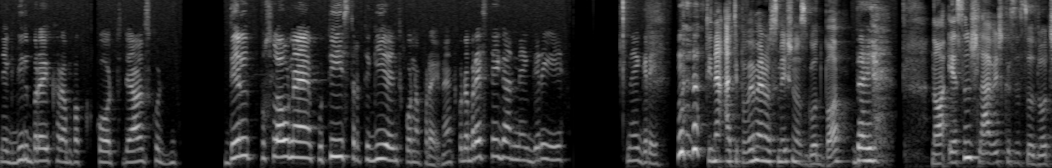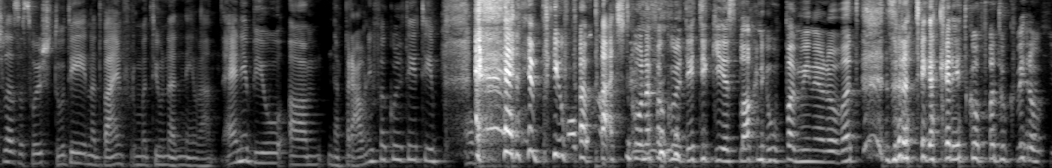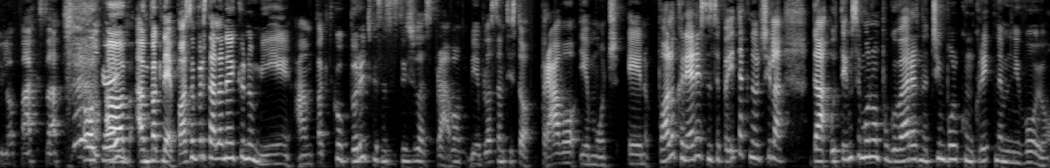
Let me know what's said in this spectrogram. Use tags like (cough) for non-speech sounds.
nek deal breaker, ampak kot dejansko del poslovne poti, strategije in tako naprej. Ne? Tako da brez tega ne gre. Ne gre. (laughs) Tina, a ti povem eno smešno zgodbo? Dej. No, jaz sem šla, veš, ko sem se odločila za svoj študij na dva informativna dneva. En je bil um, na pravni fakulteti, okay. (laughs) en je bil pa pač tako na fakulteti, ki je sploh ne upam imenovati, zaradi tega, ker je tako pod okvirom filopaksa. Okay. Um, ampak ne, pa sem prestala na ekonomiji. Ampak tako prvič, ko sem se slišala s pravom, je bilo sem tisto, pravo je moč. In polo karijere sem se pa itak naučila, da o tem se moramo pogovarjati na čim bolj konkretnem nivoju.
